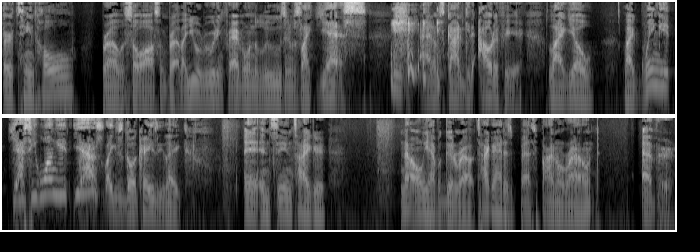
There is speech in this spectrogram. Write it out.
13th hole. Bro, it was so awesome, bro. Like you were rooting for everyone to lose, and it was like, yes, Adam Scott, get out of here. Like, yo, like wing it. Yes, he won it. Yes, like just going crazy. Like, and, and seeing Tiger not only have a good round, Tiger had his best final round ever.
